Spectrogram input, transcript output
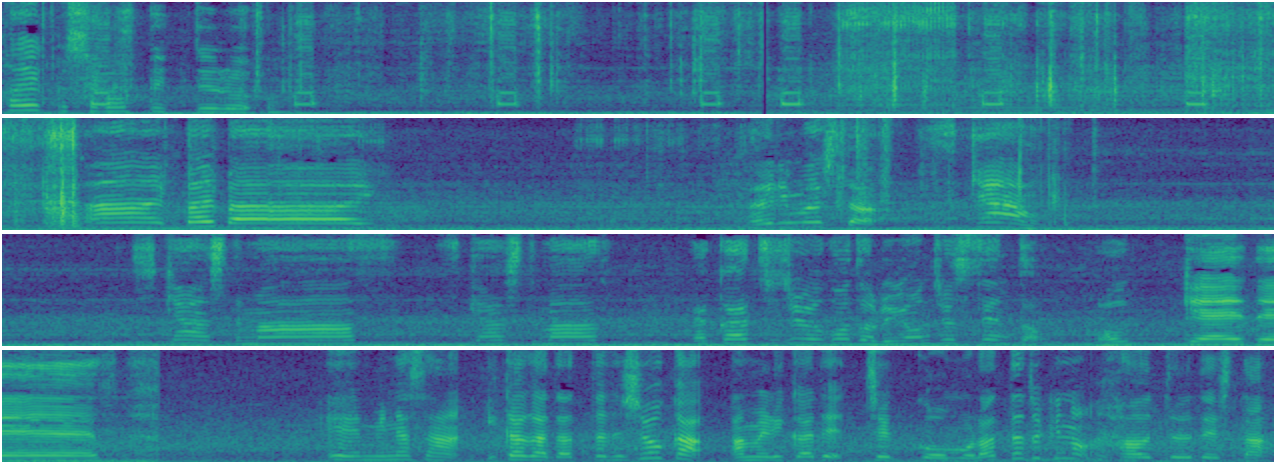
早くしろって言ってるはーいバイバイ。入りました。スキャン。スキャンしてます。スキャンしてます。185ドル40セント。OK です。えー皆さんいかがだったでしょうか？アメリカでチェックをもらった時の How to でした、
